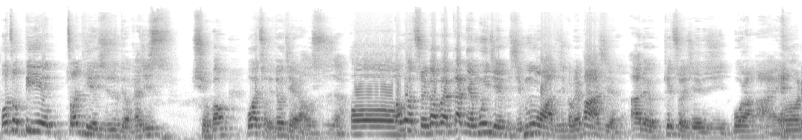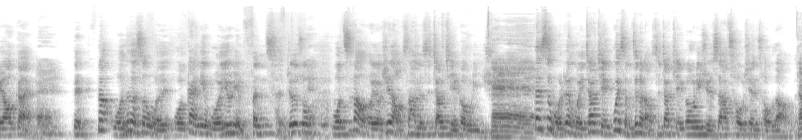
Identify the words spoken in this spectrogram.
我做毕业专题的时阵就开始。想讲，我爱找到一个老师啊，哦，啊，我找到尾干娘每一个毋是满，就是个要拍线，啊，就去找一个就是无人爱的。哦，了解。哎，对，那我那个时候我的我概念我有点分层，就是说我知道有些老师他们是教结构力学，但是我认为教结为什么这个老师教结构力学是他抽签抽到的，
